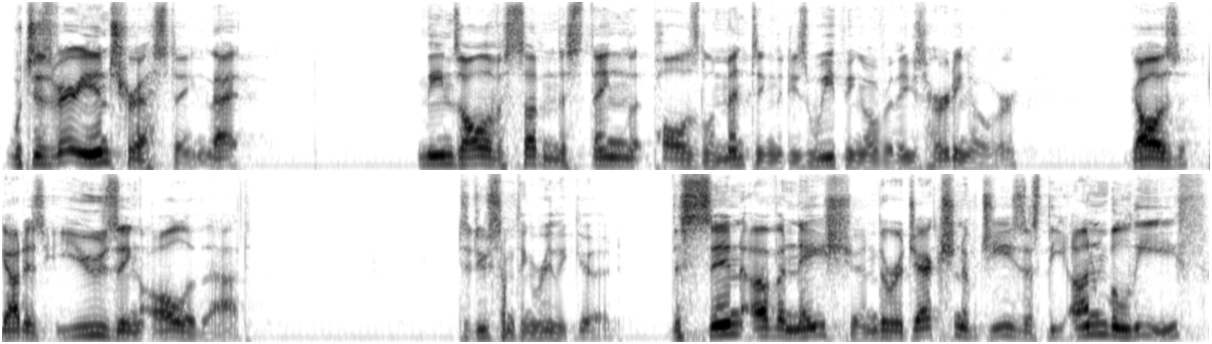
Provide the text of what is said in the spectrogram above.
Which is very interesting. That means all of a sudden this thing that Paul is lamenting, that he's weeping over, that he's hurting over, God is, God is using all of that to do something really good. The sin of a nation, the rejection of Jesus, the unbelief,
